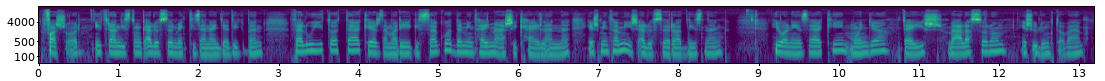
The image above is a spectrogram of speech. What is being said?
Fasor. Itt randiztunk először még 11-ben. Felújították, érzem a régi szagot, de mintha egy másik hely lenne, és mintha mi is először randiznánk. Jól nézel ki, mondja, te is, válaszolom, és ülünk tovább.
